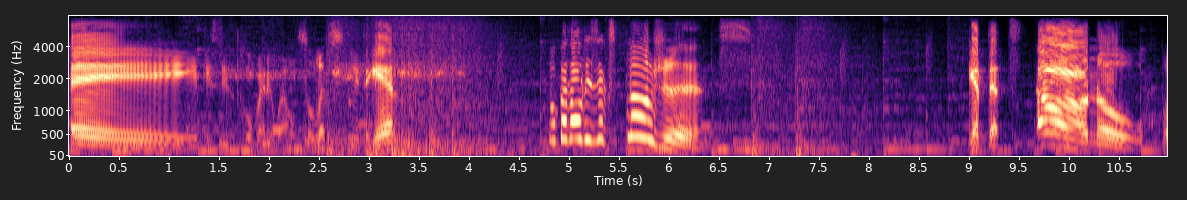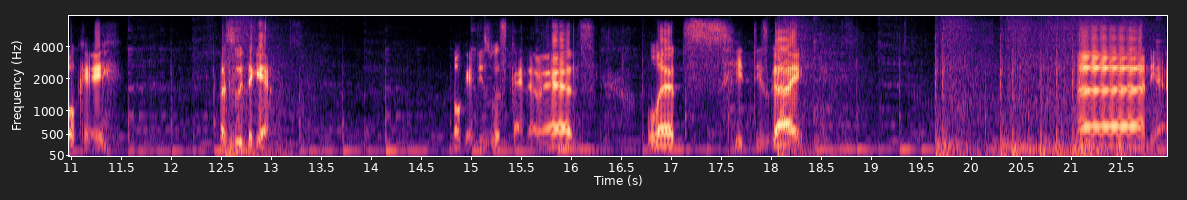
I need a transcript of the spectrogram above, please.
Hey, this didn't go very well, so let's do it again. Look at all these explosions! Get that. Oh no! Okay. Let's do it again. Okay, this was kinda bad. Let's hit this guy. And yeah.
